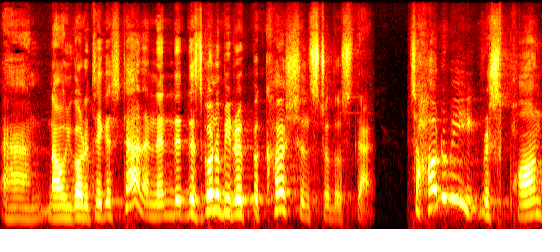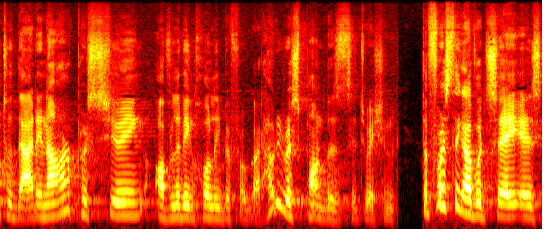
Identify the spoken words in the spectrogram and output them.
And now you've got to take a stand, and then there's going to be repercussions to those stands. So, how do we respond to that in our pursuing of living holy before God? How do we respond to this situation? The first thing I would say is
